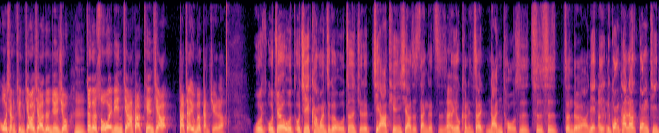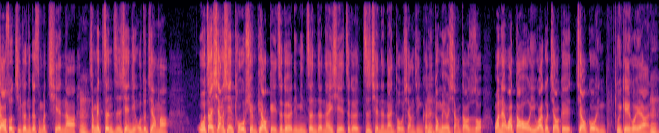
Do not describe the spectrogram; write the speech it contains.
我想请教一下任俊兄，嗯，这个所谓邻家大天下，大家有没有感觉了？我我觉得我我其实看完这个，我真的觉得“家天下”这三个字很有可能在南投是是是真的啊！你你你光看他光提到说几个那个什么钱呐，上面政治现金，我都讲嘛。我在相信投选票给这个林明真的那一些这个之前的南投乡亲，可能都没有想到是说，我来我倒以外国交给叫够赢归给辉啊。嗯，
